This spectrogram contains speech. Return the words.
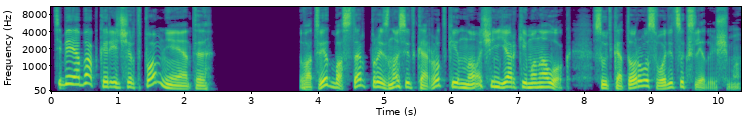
Тебе я бабка, Ричард, помни это». В ответ бастард произносит короткий, но очень яркий монолог, суть которого сводится к следующему.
